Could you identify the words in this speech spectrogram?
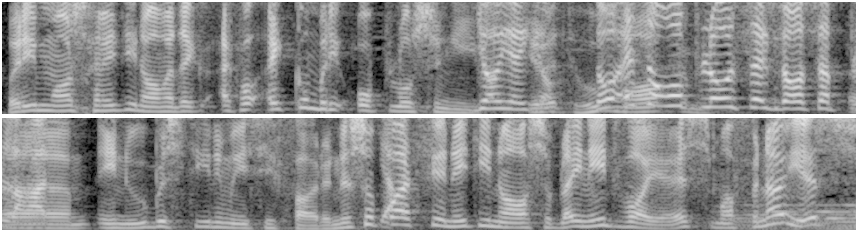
Hoorie, maar ons gaan net hierna want ek ek wil uitkom by die oplossing hier. Ja ja Jy ja. weet, hoe Daar is 'n oplossing, daar's 'n plan. Um, en hoe bestuur 'n mens die verhouding? Dis op Ja. pad vir jou net hierna, so bly net waar jy is, maar vir nou eers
